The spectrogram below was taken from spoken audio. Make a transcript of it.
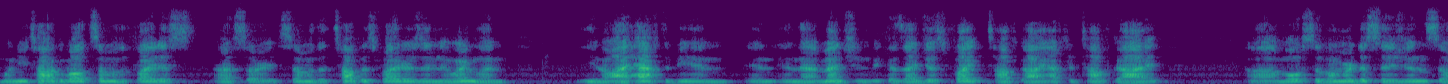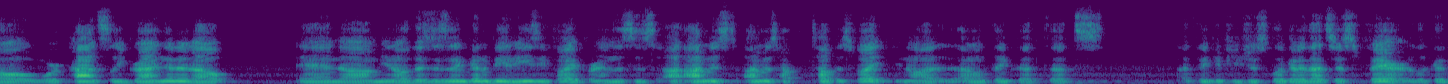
when you talk about some of the fighters, uh, sorry, some of the toughest fighters in New England, you know, I have to be in in, in that mention because I just fight tough guy after tough guy. Uh, most of them are decisions, so we're constantly grinding it out. And um, you know, this isn't going to be an easy fight for him. This is I, I'm his I'm his toughest fight. You know, I, I don't think that that's. I think if you just look at it, that's just fair. Look at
